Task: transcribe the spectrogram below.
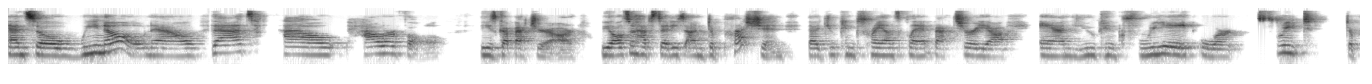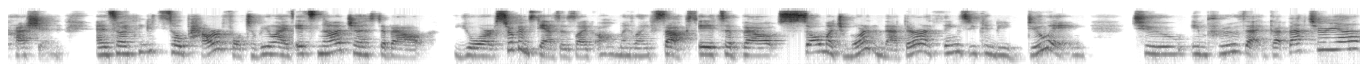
And so we know now that's how powerful these gut bacteria are. We also have studies on depression that you can transplant bacteria and you can create or treat depression. And so I think it's so powerful to realize it's not just about your circumstances like oh my life sucks. It's about so much more than that. There are things you can be doing to improve that gut bacteria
